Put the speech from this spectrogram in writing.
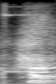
Ha!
